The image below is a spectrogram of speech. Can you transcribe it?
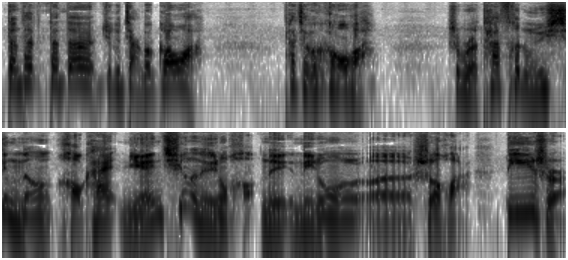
但它但它这个价格高啊，它价格高啊，是不是？它侧重于性能好开，年轻的那种好那那种呃奢华。第一是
